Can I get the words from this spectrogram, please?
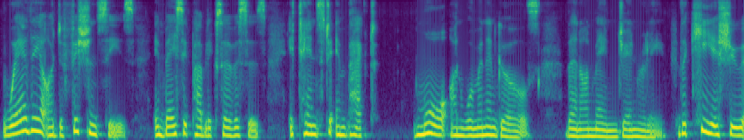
where there are deficiencies in basic public services, it tends to impact more on women and girls than on men generally. The key issue,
